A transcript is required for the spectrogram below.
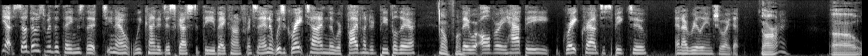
yeah, so those were the things that, you know, we kind of discussed at the eBay conference. And it was a great time. There were 500 people there. oh, fun. They were all very happy, great crowd to speak to, and I really enjoyed it. All right. Uh,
